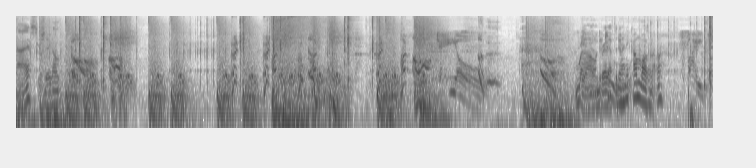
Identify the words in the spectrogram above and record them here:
Nice. You should have gone. Didn't really have to do any combos on that one. fight.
